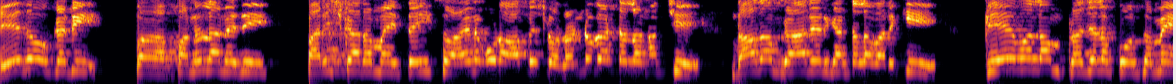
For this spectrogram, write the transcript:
ఏదో ఒకటి ప- పనులు అనేది పరిష్కారం అవుతాయి. సో ఆయన కూడా ఆఫీస్లో రెండు గంటల నుంచి దాదాపు ఆరేడు గంటల వరకు కేవలం ప్రజల కోసమే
